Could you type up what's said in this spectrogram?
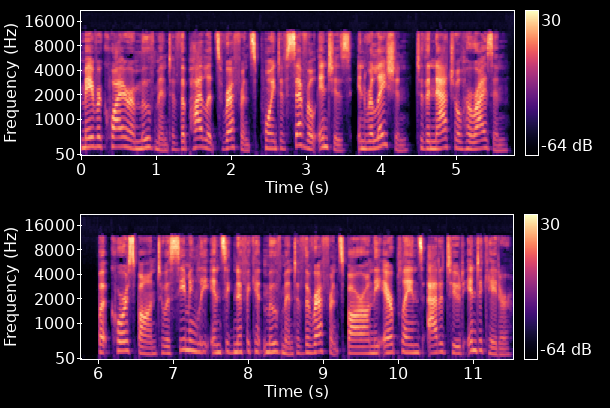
may require a movement of the pilot's reference point of several inches in relation to the natural horizon but correspond to a seemingly insignificant movement of the reference bar on the airplane's attitude indicator.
